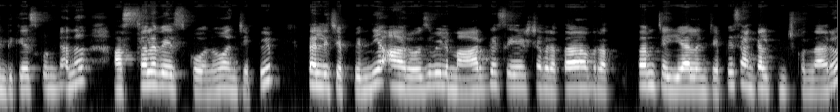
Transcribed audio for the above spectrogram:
ఎందుకు వేసుకుంటాను అస్సలు వేసుకోను అని చెప్పి తల్లి చెప్పింది. ఆ రోజు వీళ్ళు మార్గశీర్ష వ్రత వ్రతం చెయ్యాలని చెప్పి సంకల్పించుకున్నారు.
